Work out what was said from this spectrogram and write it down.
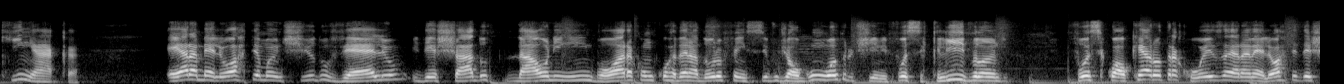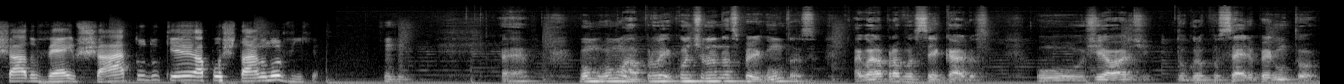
que nhaca. Era melhor ter mantido o velho e deixado Downing ir embora como coordenador ofensivo de algum outro time. Fosse Cleveland, fosse qualquer outra coisa, era melhor ter deixado o velho chato do que apostar no novinho. É. Vamos, vamos lá, continuando as perguntas. Agora para você, Carlos. O George, do Grupo Sério, perguntou:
